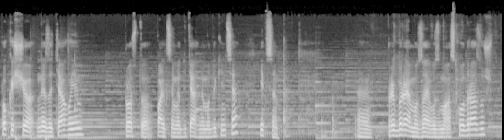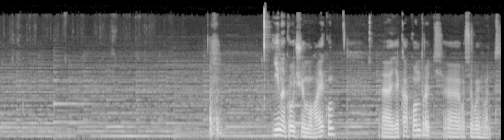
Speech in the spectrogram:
Поки що не затягуємо, просто пальцями дотягнемо до кінця і все. Е, Приберемо зайву змазку одразу ж. І накручуємо гайку, е, яка контрить е, осьовий гвинт.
